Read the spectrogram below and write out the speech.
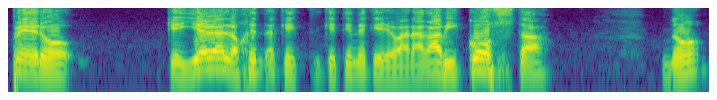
Pero que lleve a la gente que, que tiene que llevar, a Gaby Costa, ¿no?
